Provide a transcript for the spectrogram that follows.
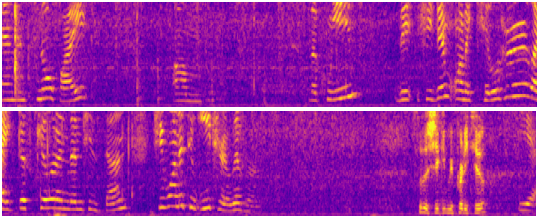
And then Snow White, um, the queen, they, she didn't want to kill her, like just kill her and then she's done. She wanted to eat her liver. So that she can be pretty too? Yeah.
